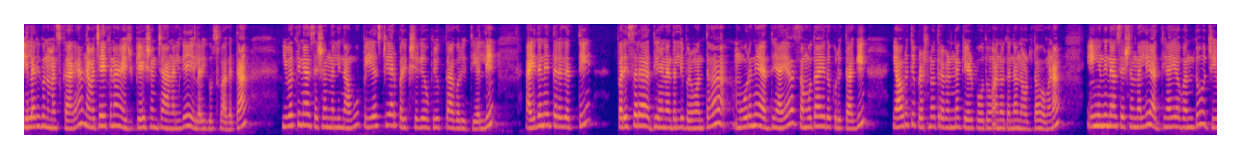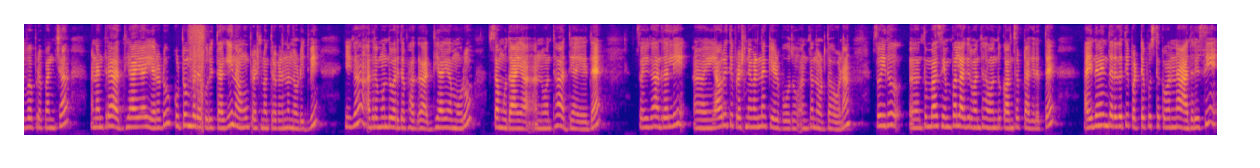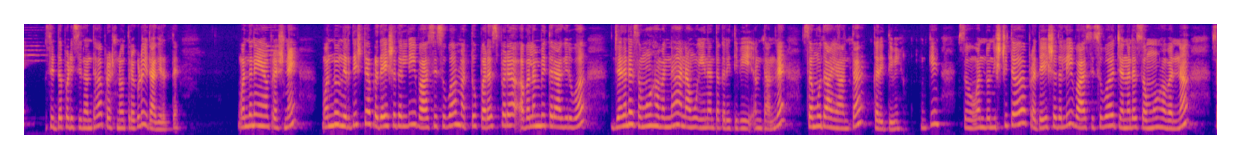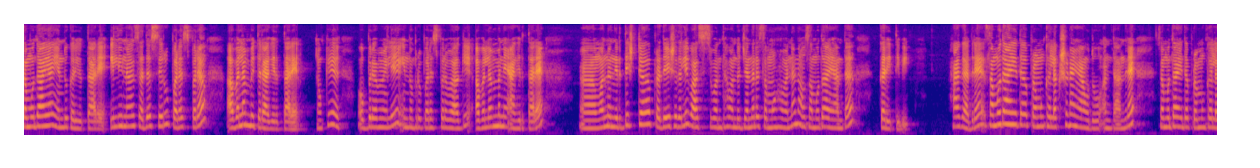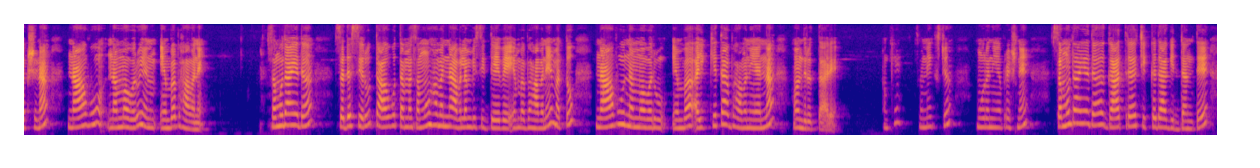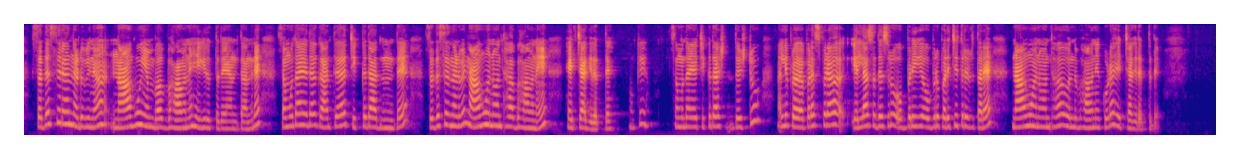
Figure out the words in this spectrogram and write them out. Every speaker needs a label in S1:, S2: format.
S1: ಎಲ್ಲರಿಗೂ ನಮಸ್ಕಾರ. ನವಚೇತನ ಎಜುಕೇಷನ್ ಚಾನಲ್ಗೆ ಎಲ್ಲರಿಗೂ ಸ್ವಾಗತ. ಇವತ್ತಿನ ಸೆಷನ್ನಲ್ಲಿ ನಾವು ಪಿ ಎಸ್ ಟಿ ಆರ್ ಪರೀಕ್ಷೆಗೆ ಉಪಯುಕ್ತ ಆಗೋ ರೀತಿಯಲ್ಲಿ ಐದನೇ ತರಗತಿ ಪರಿಸರ ಅಧ್ಯಯನದಲ್ಲಿ ಬರುವಂತಹ ಮೂರನೇ ಅಧ್ಯಾಯ ಸಮುದಾಯದ ಕುರಿತಾಗಿ ಯಾವ ರೀತಿ ಪ್ರಶ್ನೋತ್ತರಗಳನ್ನ ಕೇಳ್ಬೋದು ಅನ್ನೋದನ್ನು ನೋಡ್ತಾ ಹೋಗೋಣ. ಈ ಹಿಂದಿನ ಸೆಷನ್ನಲ್ಲಿ ಅಧ್ಯಾಯ ಒಂದು, ಜೀವ ಪ್ರಪಂಚ, ಅನಂತರ ಅಧ್ಯಾಯ ಎರಡು, ಕುಟುಂಬದ ಕುರಿತಾಗಿ ನಾವು ಪ್ರಶ್ನೋತ್ತರಗಳನ್ನು ನೋಡಿದ್ವಿ. ಈಗ ಅದರ ಮುಂದುವರೆದ ಭಾಗ ಅಧ್ಯಾಯ ಮೂರು, ಸಮುದಾಯ ಅನ್ನುವಂಥ ಅಧ್ಯಾಯ ಇದೆ. ಸೊ ಈಗ ಅದರಲ್ಲಿ ಯಾವ ರೀತಿ ಪ್ರಶ್ನೆಗಳನ್ನ ಕೇಳ್ಬೋದು ಅಂತ ನೋಡ್ತಾ ಹೋಗೋಣ. ಸೊ ಇದು ತುಂಬ ಸಿಂಪಲ್ ಆಗಿರುವಂತಹ ಒಂದು ಕಾನ್ಸೆಪ್ಟ್ ಆಗಿರುತ್ತೆ. ಐದನೇ ತರಗತಿ ಪಠ್ಯಪುಸ್ತಕವನ್ನು ಆಧರಿಸಿ ಸಿದ್ಧಪಡಿಸಿದಂತಹ ಪ್ರಶ್ನೋತ್ತರಗಳು ಇದಾಗಿರುತ್ತೆ. ಒಂದನೆಯ ಪ್ರಶ್ನೆ, ಒಂದು ನಿರ್ದಿಷ್ಟ ಪ್ರದೇಶದಲ್ಲಿ ವಾಸಿಸುವ ಮತ್ತು ಪರಸ್ಪರ ಅವಲಂಬಿತರಾಗಿರುವ ಜನರ ಸಮೂಹವನ್ನು ನಾವು ಏನಂತ ಕರಿತೀವಿ ಅಂತ ಅಂದರೆ ಸಮುದಾಯ ಅಂತ ಕರಿತೀವಿ. ಓಕೆ? ಸೊ ಒಂದು ನಿಶ್ಚಿತ ಪ್ರದೇಶದಲ್ಲಿ ವಾಸಿಸುವ ಜನರ ಸಮೂಹವನ್ನು ಸಮುದಾಯ ಎಂದು ಕರೆಯುತ್ತಾರೆ. ಇಲ್ಲಿನ ಸದಸ್ಯರು ಪರಸ್ಪರ ಅವಲಂಬಿತರಾಗಿರ್ತಾರೆ ಓಕೆ? ಒಬ್ಬರ ಮೇಲೆ ಇನ್ನೊಬ್ಬರು ಪರಸ್ಪರವಾಗಿ ಅವಲಂಬನೆ ಆಗಿರ್ತಾರೆ. ಒಂದು ನಿರ್ದಿಷ್ಟ ಪ್ರದೇಶದಲ್ಲಿ ವಾಸಿಸುವಂತಹ ಒಂದು ಜನರ ಸಮೂಹವನ್ನು ನಾವು ಸಮುದಾಯ ಅಂತ ಕರಿತೀವಿ. ಹಾಗಾದರೆ ಸಮುದಾಯದ ಪ್ರಮುಖ ಲಕ್ಷಣ ಯಾವುದು ಅಂತ ಅಂದರೆ, ಸಮುದಾಯದ ಪ್ರಮುಖ ಲಕ್ಷಣ ನಾವು ನಮ್ಮವರು ಎಂಬ ಭಾವನೆ. ಸಮುದಾಯದ ಸದಸ್ಯರು ತಾವು ತಮ್ಮ ಸಮೂಹವನ್ನು ಅವಲಂಬಿಸಿದ್ದೇವೆ ಎಂಬ ಭಾವನೆ ಮತ್ತು ನಾವು ನಮ್ಮವರು ಎಂಬ ಐಕ್ಯತಾ ಭಾವನೆಯನ್ನು ಹೊಂದಿರುತ್ತಾರೆ. ಓಕೆ ಸೊ ನೆಕ್ಸ್ಟ್ ಮೂರನೆಯ ಪ್ರಶ್ನೆ. ಸಮುದಾಯದ ಗಾತ್ರ ಚಿಕ್ಕದಾಗಿದ್ದಂತೆ ಸದಸ್ಯರ ನಡುವಿನ ನಾವು ಎಂಬ ಭಾವನೆ ಹೇಗಿರುತ್ತದೆ ಅಂತ ಅಂದರೆ, ಸಮುದಾಯದ ಗಾತ್ರ ಚಿಕ್ಕದಾದಂತೆ ಸದಸ್ಯರ ನಡುವೆ ನಾವು ಅನ್ನುವಂತಹ ಭಾವನೆ ಹೆಚ್ಚಾಗಿರುತ್ತೆ. ಓಕೆ, ಸಮುದಾಯ ಚಿಕ್ಕದಾದಷ್ಟು ಅಲ್ಲಿ ಪ್ರ, ಪರಸ್ಪರ ಎಲ್ಲ ಸದಸ್ಯರು ಒಬ್ಬರಿಗೆ ಒಬ್ಬರು ಪರಿಚಿತರಿರ್ತಾರೆ, ನಾವು ಅನ್ನುವಂತಹ ಒಂದು ಭಾವನೆ ಕೂಡ ಹೆಚ್ಚಾಗಿರುತ್ತದೆ.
